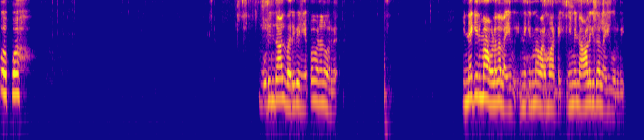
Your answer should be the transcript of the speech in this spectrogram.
அப்பா. முடிந்தால் வருவேன். எப்போ வேணாலும் வருவேன். இன்னைக்கு இனிமே அவ்வளோதான் லைவ் இன்னைக்கு இனிமே வரமாட்டேன். இனிமேல் நாளைக்கு தான் லைவ் வருவேன்.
